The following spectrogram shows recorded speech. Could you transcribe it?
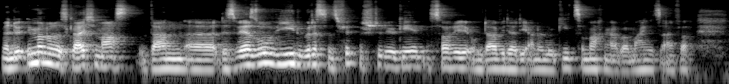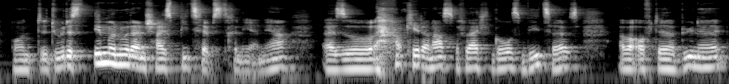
wenn du immer nur das Gleiche machst, dann, äh, das wäre so wie, du würdest ins Fitnessstudio gehen, sorry, um da wieder die Analogie zu machen, aber mach jetzt einfach. Und du würdest immer nur deinen scheiß Bizeps trainieren, ja. Also, okay, dann hast du vielleicht einen großen Bizeps, aber auf der Bühne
